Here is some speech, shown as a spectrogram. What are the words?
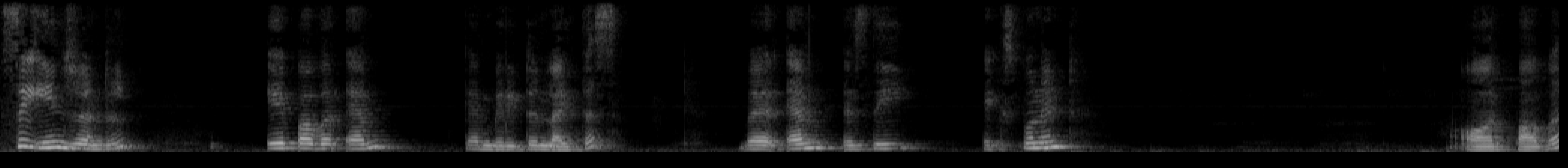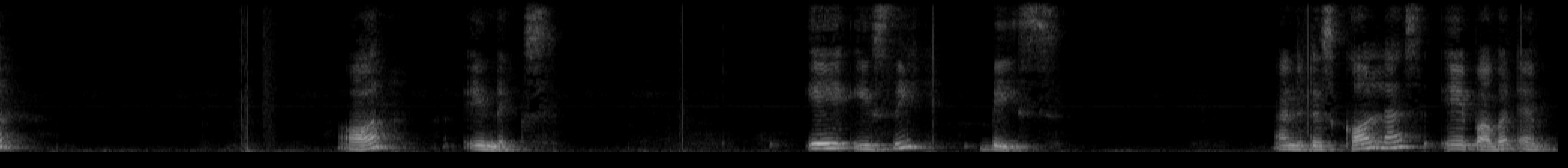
See in general a power m can be written like this where m is the exponent or power or index. A is the base and it is called as a power m.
